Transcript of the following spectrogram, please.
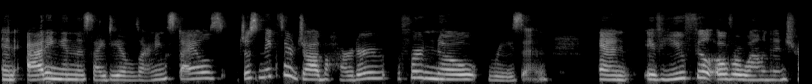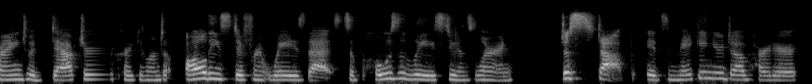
And adding in this idea of learning styles just makes our job harder for no reason. And if you feel overwhelmed in trying to adapt your curriculum to all these different ways that supposedly students learn, just stop. It's making your job harder.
